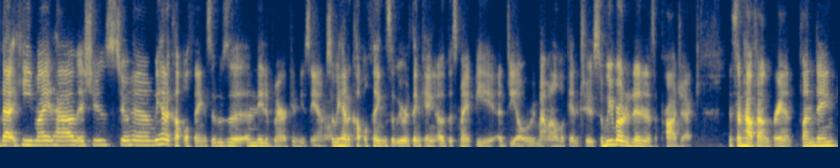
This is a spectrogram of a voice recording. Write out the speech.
that he might have issues to him. We had a couple things. It was a, a Native American museum, so we had a couple things that we were thinking, oh, this might be a deal where we might want to look into. So we wrote it in as a project and somehow found grant funding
